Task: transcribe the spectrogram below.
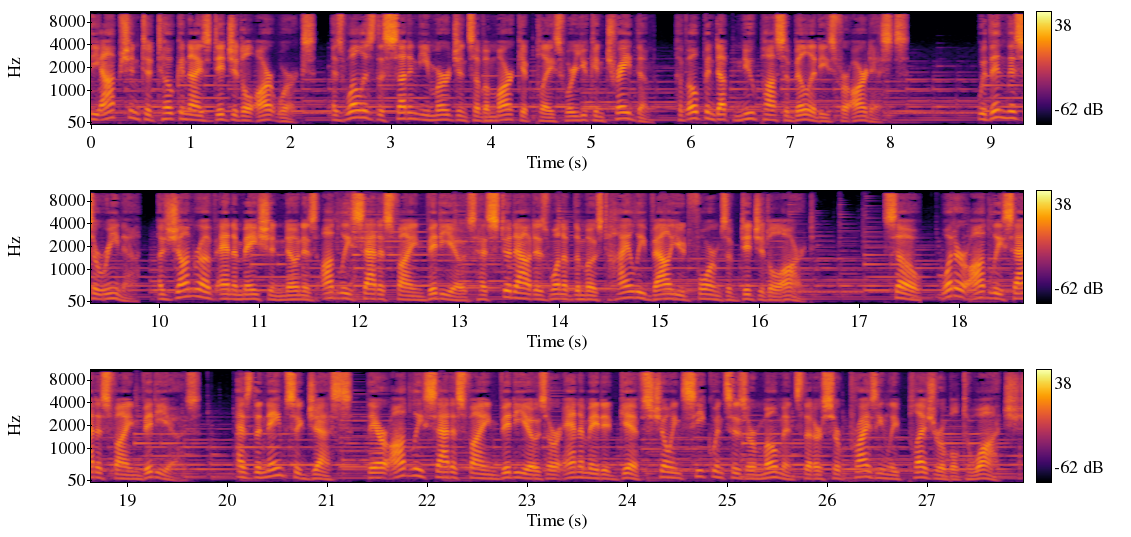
The option to tokenize digital artworks, as well as the sudden emergence of a marketplace where you can trade them, have opened up new possibilities for artists. Within this arena, a genre of animation known as oddly satisfying videos has stood out as one of the most highly valued forms of digital art. So, what are oddly satisfying videos? As the name suggests, they are oddly satisfying videos or animated GIFs showing sequences or moments that are surprisingly pleasurable to watch.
